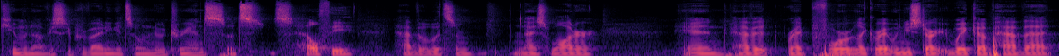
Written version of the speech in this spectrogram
cumin obviously providing its own nutrients. So it's it's healthy. Have it with some nice water and have it right before like right when you start wake up have that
